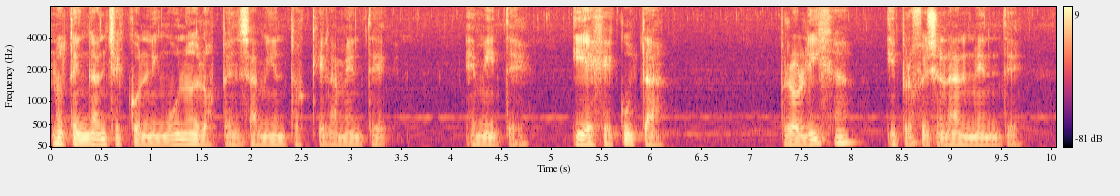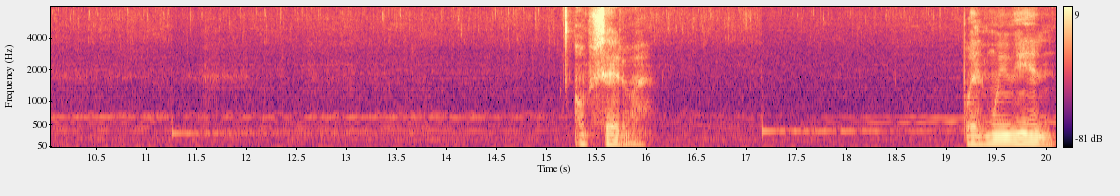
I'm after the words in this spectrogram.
No te enganches con ninguno de los pensamientos que la mente emite y ejecuta prolija y profesionalmente Observa. Pues muy bien,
